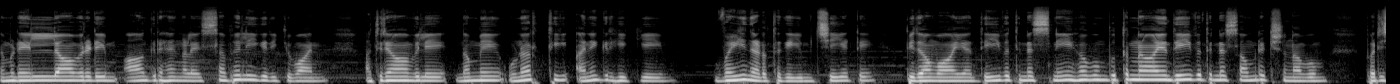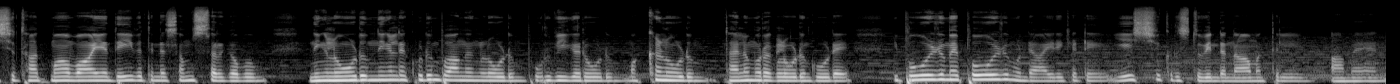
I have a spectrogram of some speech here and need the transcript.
നമ്മുടെ എല്ലാവരുടെയും ആഗ്രഹങ്ങളെ സഫലീകരിക്കുവാൻ അതിരാവിലെ നമ്മെ ഉണർത്തി അനുഗ്രഹിക്കുകയും വഴി നടത്തുകയും ചെയ്യട്ടെ. പിതാവായ ദൈവത്തിന്റെ സ്നേഹവും പുത്രനായ ദൈവത്തിന്റെ സംരക്ഷണവും പരിശുദ്ധാത്മാവായ ദൈവത്തിന്റെ സംസർഗവും നിങ്ങളോടും നിങ്ങളുടെ കുടുംബാംഗങ്ങളോടും പൂർവികരോടും മക്കളോടും തലമുറകളോടും കൂടെ ഇപ്പോഴും എപ്പോഴും ഉണ്ടായിരിക്കട്ടെ. യേശു ക്രിസ്തുവിന്റെ നാമത്തിൽ. ആമേൻ.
